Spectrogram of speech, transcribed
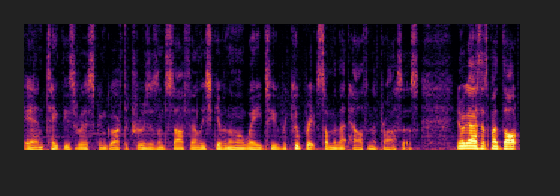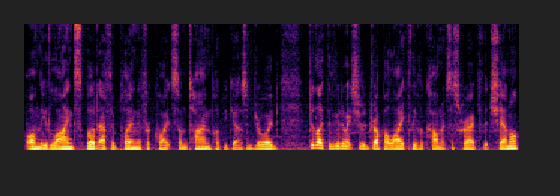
and take these risks and go after cruises and stuff, and at least giving them a way to recuperate some of that health in the process. You know, guys, that's my thought on the line split after playing them for quite some time. Hope you guys enjoyed. If you did like the video, make sure to drop a like, leave a comment, subscribe to the channel.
